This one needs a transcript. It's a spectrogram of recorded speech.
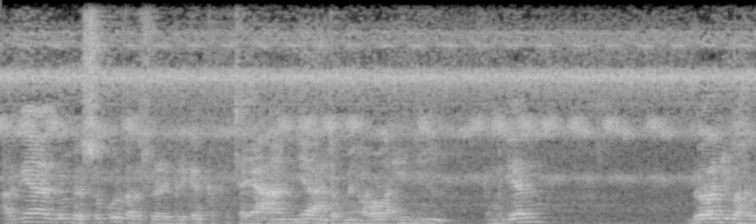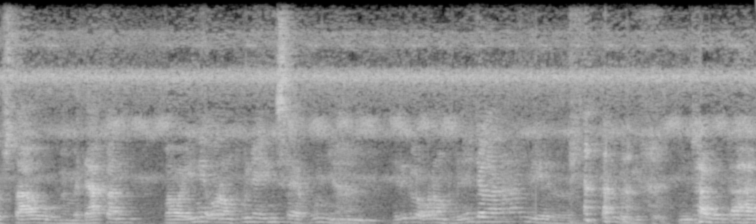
artinya dia bersyukur kalau sudah diberikan kepercayaan Ya. untuk mengelola ini Hmm. kemudian orang juga harus tahu membedakan bahwa ini orang punya ini saya punya Hmm. jadi kalau orang punya jangan ambil kan begitu Mudah-mudahan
